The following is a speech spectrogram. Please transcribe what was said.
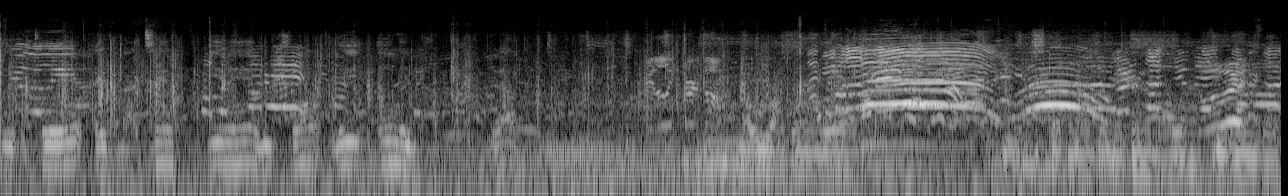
Get it clean, 8 by 10. Get in, we front, lead, in it. Yeah. No, we walk around. Stepping the band. Keep going,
